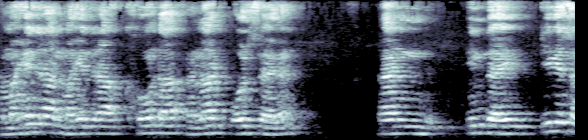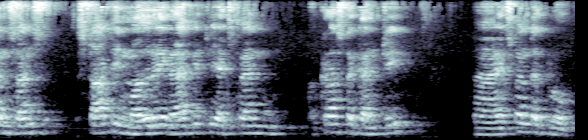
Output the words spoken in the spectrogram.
Mahindra and Mahindra, Honda, Renault, Volkswagen, and in the TVS and Sons start in Madurai, rapidly expand across the country, uh, expand the globe.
